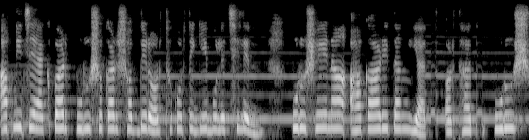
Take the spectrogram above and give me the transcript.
আপনি যে একবার পুরুষকার শব্দের অর্থ করতে গিয়ে বলেছিলেন, পুরুষে না আকারিতাং ইয়াত, অর্থাৎ পুরুষ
